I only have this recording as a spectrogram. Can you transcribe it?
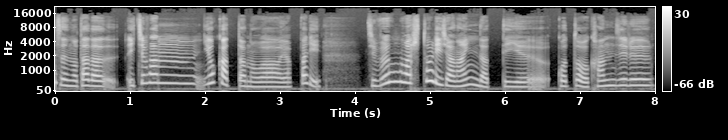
ーズンのただ一番良かったのはやっぱり自分は一人じゃないんだっていうことを感じる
